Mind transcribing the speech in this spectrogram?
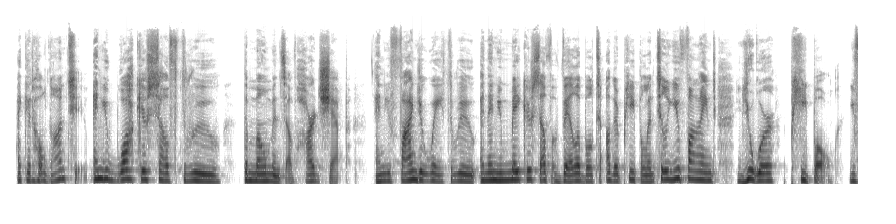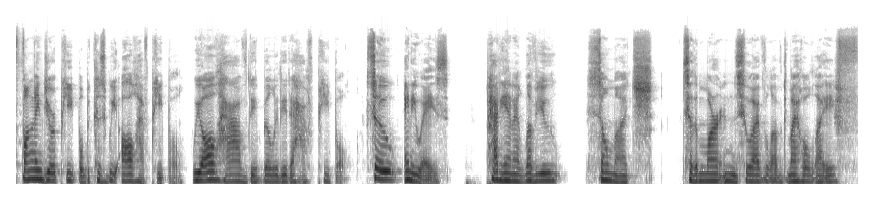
I could hold on to. And you walk yourself through the moments of hardship and you find your way through and then you make yourself available to other people until you find your people. You find your people because we all have people. We all have the ability to have people. So anyways, Patty Ann, I love you so much. To the Martins who I've loved my whole life.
